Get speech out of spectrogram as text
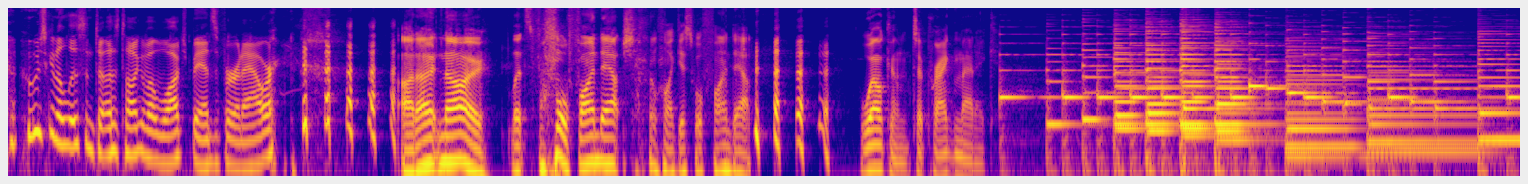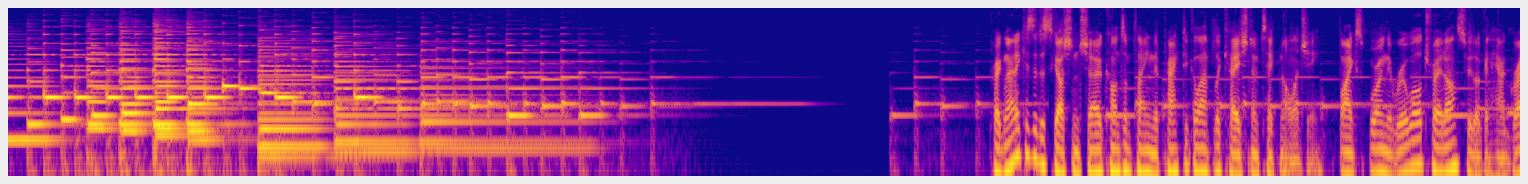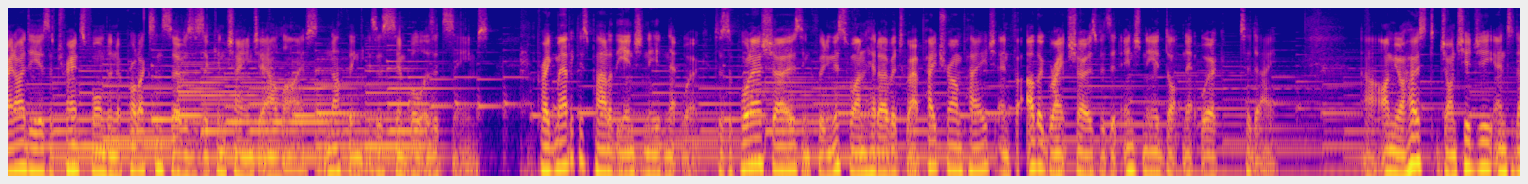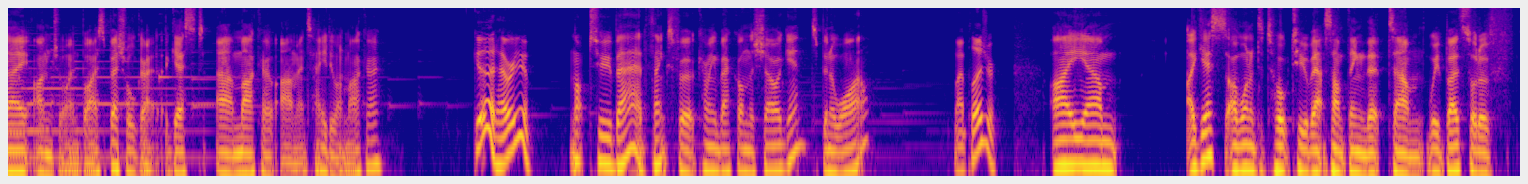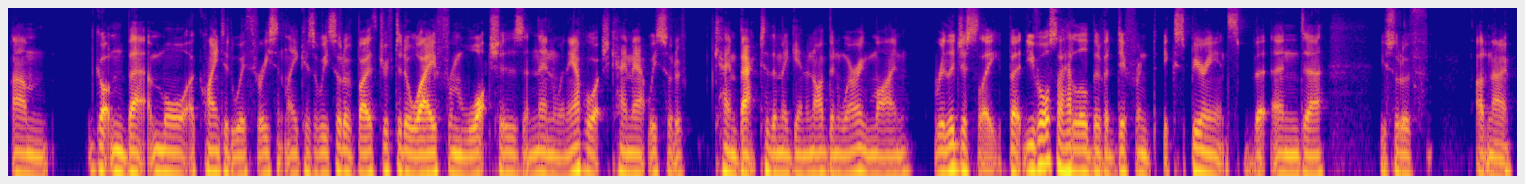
Who's going to listen to us talk about watch bands for an hour? I don't know. Let's we'll find out. I guess we'll find out. Welcome to Pragmatic. Pragmatic is a discussion show contemplating the practical application of technology by exploring the real world trade offs. We look at how great ideas are transformed into products and services that can change our lives. Nothing is as simple as it seems. Pragmatic is part of the Engineered Network. To support our shows, including this one, head over to our Patreon page, and for other great shows, visit engineered.network today. Uh, I'm your host, John Chidgey, and today I'm joined by a special guest, uh, Marco Arment. How you doing, Marco? Good. How are you? Not too bad. Thanks for coming back on the show again. It's been a while. My pleasure. I um, I guess I wanted to talk to you about something that um, we've both sort of um, gotten back more acquainted with recently because we sort of both drifted away from watches, and then when the Apple Watch came out, we sort of came back to them again, and I've been wearing mine religiously. But you've also had a little bit of a different experience, but and uh, you sort of I don't know,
